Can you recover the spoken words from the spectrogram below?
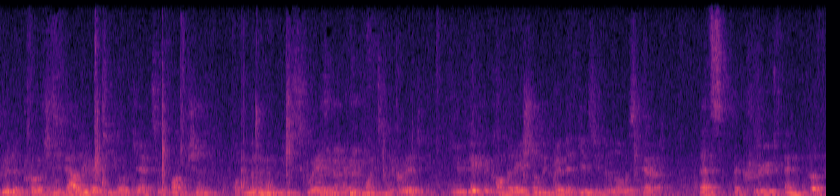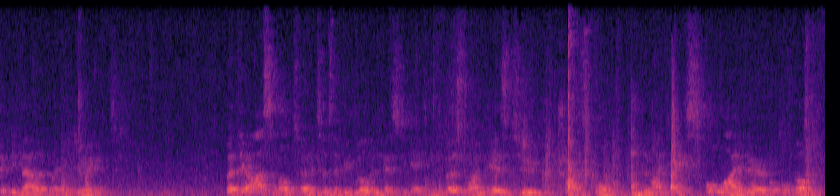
grid approach and evaluating your objective function of minimum least squares at every point in the grid. You pick the combination on the grid that gives you the lowest error. That's a crude and perfectly valid way of doing it. But there are some alternatives that we will investigate. And the first one is to transform either my x or y variable or both.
